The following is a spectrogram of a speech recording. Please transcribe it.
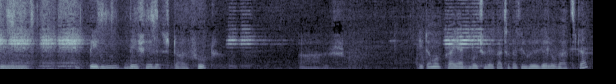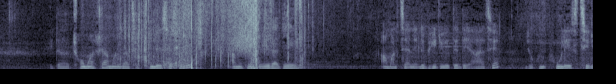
যে পেরু দেশের স্টার ফ্রুট আর এটা আমার প্রায় এক বছরের কাছাকাছি হয়ে গেল গাছটা। এটা ছ মাসে আমার গাছে ফুল এসেছিল। আমি কিন্তু এর আগে আমার চ্যানেলে ভিডিওতে দেয়া আছে যখন ফুল এসছিল।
